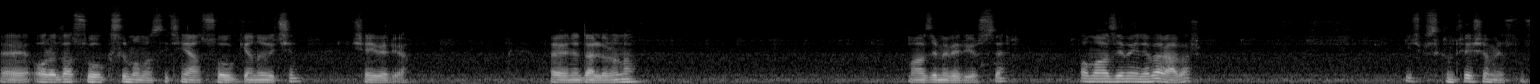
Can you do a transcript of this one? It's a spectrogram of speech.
Ee, orada soğuk ısırmaması için yani soğuk yanığı için şey veriyor. Ee, ne derler ona? Malzeme veriyor size. O malzeme ile beraber hiçbir sıkıntı yaşamıyorsunuz.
